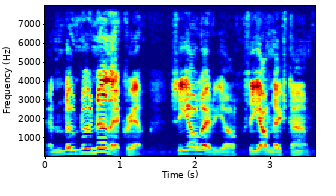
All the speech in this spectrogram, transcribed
and don't do none of that crap. See y'all later, y'all. See y'all next time.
